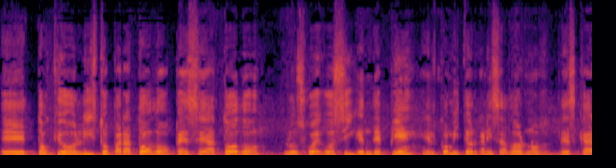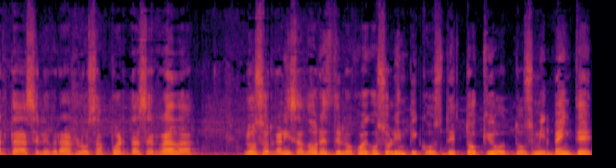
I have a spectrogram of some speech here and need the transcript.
Eh, Tokio listo para todo, pese a todo, los juegos siguen de pie. El comité organizador no descarta celebrarlos a puerta cerrada. Los organizadores de los Juegos Olímpicos de Tokio 2020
